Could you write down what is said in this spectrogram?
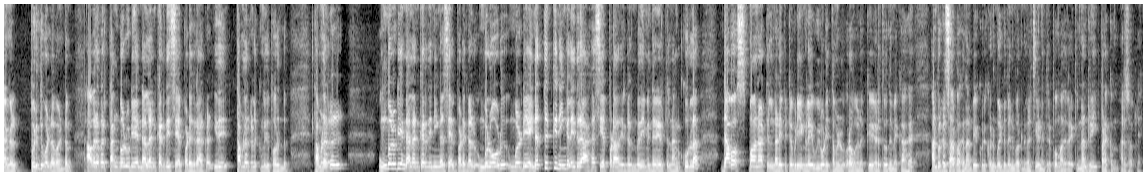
நாங்கள் புரிந்து கொள்ள வேண்டும். அவரவர் தங்களுடைய நலன் கருதி செயல்படுகிறார்கள். இது தமிழர்களுக்கும் இது பொருந்தும். தமிழர்கள் உங்களுடைய நலன் கருதி நீங்கள் செயல்படுங்கள். உங்களோடு உங்களுடைய இனத்துக்கு நீங்கள் எதிராக செயல்படாதீர்கள் என்பதையும் இந்த நேரத்தில் நாங்கள் கூறலாம். டாவோஸ் மாநாட்டில் நடைபெற்ற விடயங்களை உயிரோடை தமிழ் உறவுகளுக்கு எடுத்து வந்தமைக்காக அன்பர்கள் சார்பாக நன்றியை கூறிக்கொண்டு மீண்டும் இன்னும் ஒரு நிகழ்ச்சி இணைந்திருப்போம். அதுவரைக்கும் நன்றி வணக்கம் அரசோக்களே.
